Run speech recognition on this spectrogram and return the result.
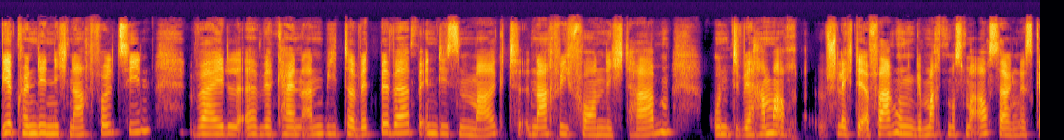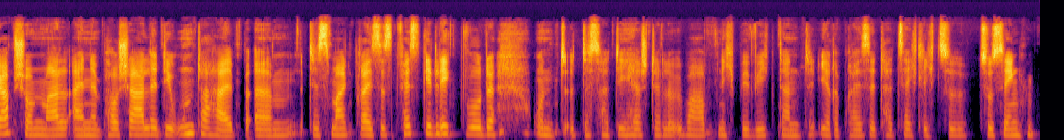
Wir können die nicht nachvollziehen, weil äh, wir keinen Anbieterwettbewerb in diesem Markt nach wie vor nicht haben. Und wir haben auch schlechte Erfahrungen gemacht, muss man auch sagen. Es gab schon mal eine Pauschale, die unterhalb ähm, des Marktpreises festgelegt wurde. Und das hat die Hersteller überhaupt nicht bewegt, dann ihre Preise tatsächlich zu, zu senken.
